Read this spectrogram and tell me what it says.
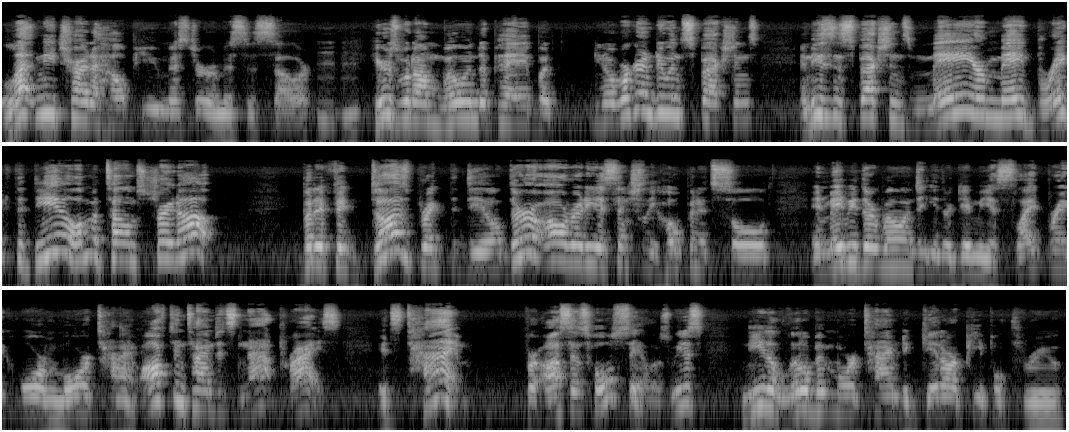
let me try to help you, Mister or Mrs. Seller. Mhm. Here's what I'm willing to pay, but you know we're going to do inspections, and these inspections may or may break the deal. I'm going to tell them straight up. But if it does break the deal, they're already essentially hoping it's sold, and maybe they're willing to either give me a slight break or more time. Oftentimes, it's not price, it's time for us as wholesalers. We just need a little bit more time to get our people through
